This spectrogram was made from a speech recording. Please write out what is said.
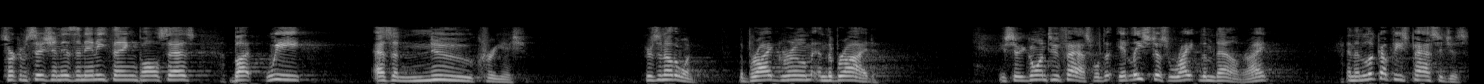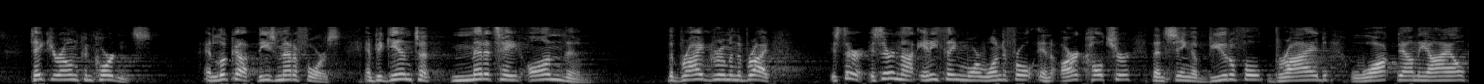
Circumcision isn't anything, Paul says, but we as a new creation. Here's another one the bridegroom and the bride. You say you're going too fast. Well, at least just write them down, right? And then look up these passages. Take your own concordance and look up these metaphors and begin to meditate on them. The bridegroom and the bride. Is there, is there not anything more wonderful in our culture than seeing a beautiful bride walk down the aisle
